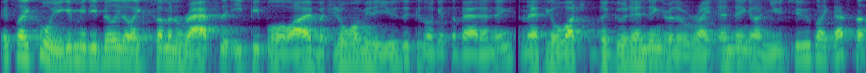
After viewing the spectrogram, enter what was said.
It's like, cool, you give me the ability to like summon rats that eat people alive, but you don't want me to use it because I'll get the bad ending, and then I have to go watch the good ending or the right ending on YouTube. Like, that's not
